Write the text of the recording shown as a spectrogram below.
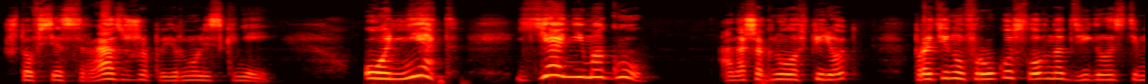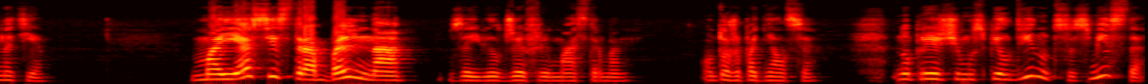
что все сразу же повернулись к ней. «О, нет! Я не могу!» Она шагнула вперед, протянув руку, словно двигалась в темноте. «Моя сестра больна!» — заявил Джеффри Мастерман. Он тоже поднялся. Но прежде чем успел двинуться с места,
